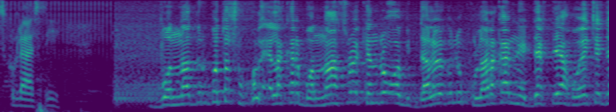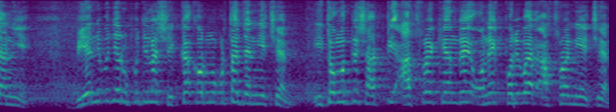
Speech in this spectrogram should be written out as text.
স্কুলে আছি। বন্যা দুর্গত সকল এলাকার বন্যা আশ্রয় কেন্দ্র ও বিদ্যালয়গুলো খোলা রাখার নির্দেশ দেওয়া হয়েছে জানিয়ে বিয়ানীবাজার উপজেলা শিক্ষা কর্মকর্তা জানিয়েছেন। ইতোমধ্যে সাতটি আশ্রয় কেন্দ্রে অনেক পরিবার আশ্রয় নিয়েছেন।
